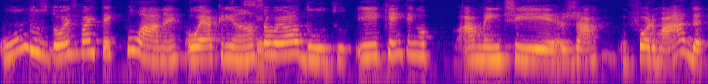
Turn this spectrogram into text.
Um dos dois vai ter que pular, né? Ou é a criança Sim. ou é o adulto. E quem tem a mente já formada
